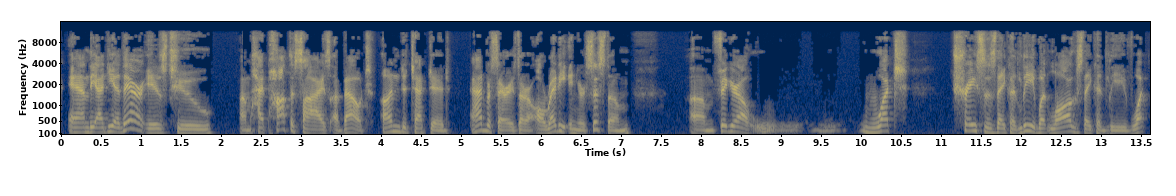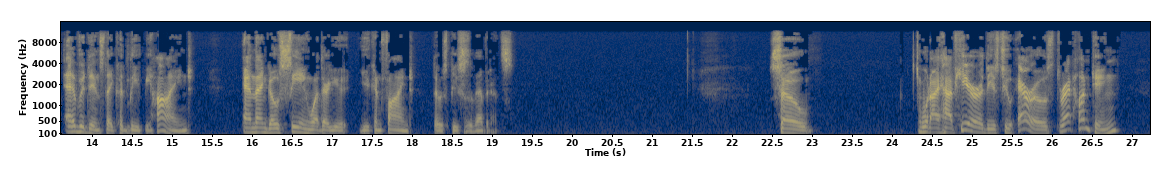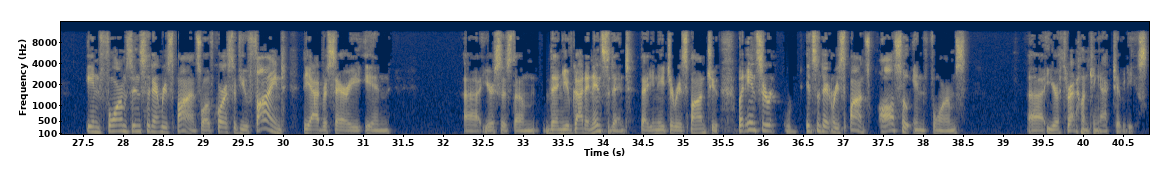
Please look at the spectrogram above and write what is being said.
And the idea there is to um, hypothesize about undetected adversaries that are already in your system, um, figure out what traces they could leave, what logs they could leave, what evidence they could leave behind, and then go seeing whether you, you can find those pieces of evidence. So what I have here are these two arrows, threat hunting informs incident response. Well, of course, if you find the adversary in uh, your system, then you've got an incident that you need to respond to. But incident, incident response also informs uh, your threat hunting activities.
